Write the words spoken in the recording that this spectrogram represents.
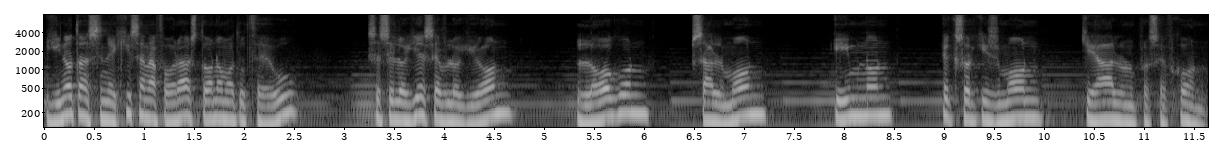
γινόταν συνεχής αναφορά στο όνομα του Θεού σε συλλογές ευλογιών, λόγων, ψαλμών, ύμνων, εξορκισμών και άλλων προσευχών.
